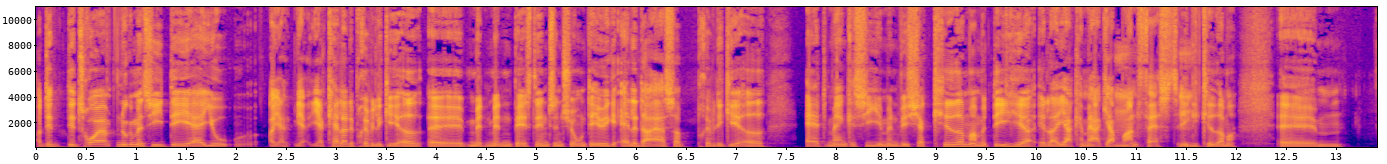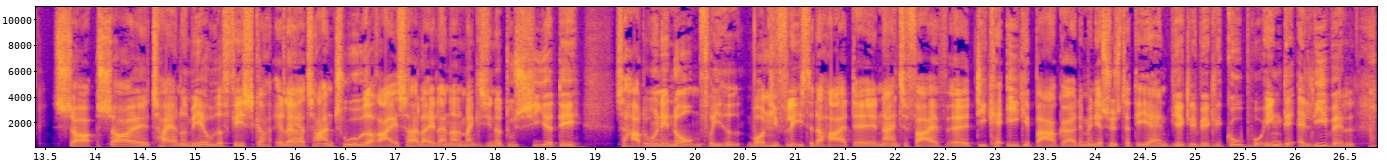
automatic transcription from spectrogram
Og det, det tror jeg, nu kan man sige, det er jo, og jeg, jeg, jeg kalder det privilegeret øh, med, med den bedste intention, det er jo ikke alle, der er så privilegeret, at man kan sige, men hvis jeg keder mig med det her, eller jeg kan mærke, at jeg er brændt fast, mm. ikke keder mig, øh, så, så øh, tager jeg noget mere ud og fisker, eller ja. Jeg tager en tur ud og rejser, eller et eller andet. Man kan sige, når du siger det, så har du en enorm frihed, hvor mm. de fleste, der har et øh, 9-to-5, øh, de kan ikke bare gøre det, men jeg synes, at det er en virkelig, virkelig god pointe alligevel, ja.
